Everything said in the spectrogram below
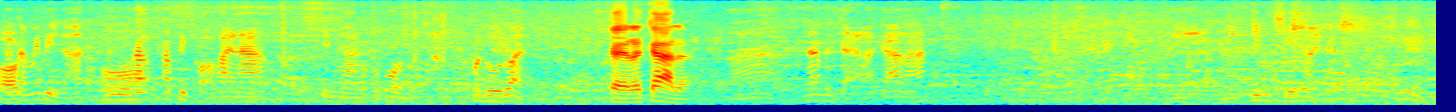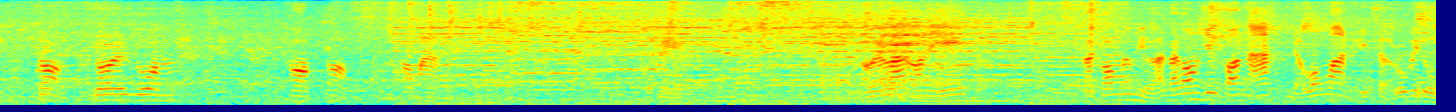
อ๋อถ้าจำไม่ผิดนะอ๋อไม่รู้ถ้าถ้าผิดขออภัยนะทีมงานทุกคน คนดูด้วยไก่ละก้าอะอ่าน่าเป็นไก่อาจ้านะนี่มีจิ้มชีสหน่อยหนึงอืมชอบโดยรวมชอบชอบผมชอบมากโอเคเอาไว้ว่าตอนนี้ตากล้องเริ่มหิวแล้วตากล้องชื่อก้อนนะ เดี๋ยวว่างๆเดี๋ยวเสิร์ฟรูปให้ดู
